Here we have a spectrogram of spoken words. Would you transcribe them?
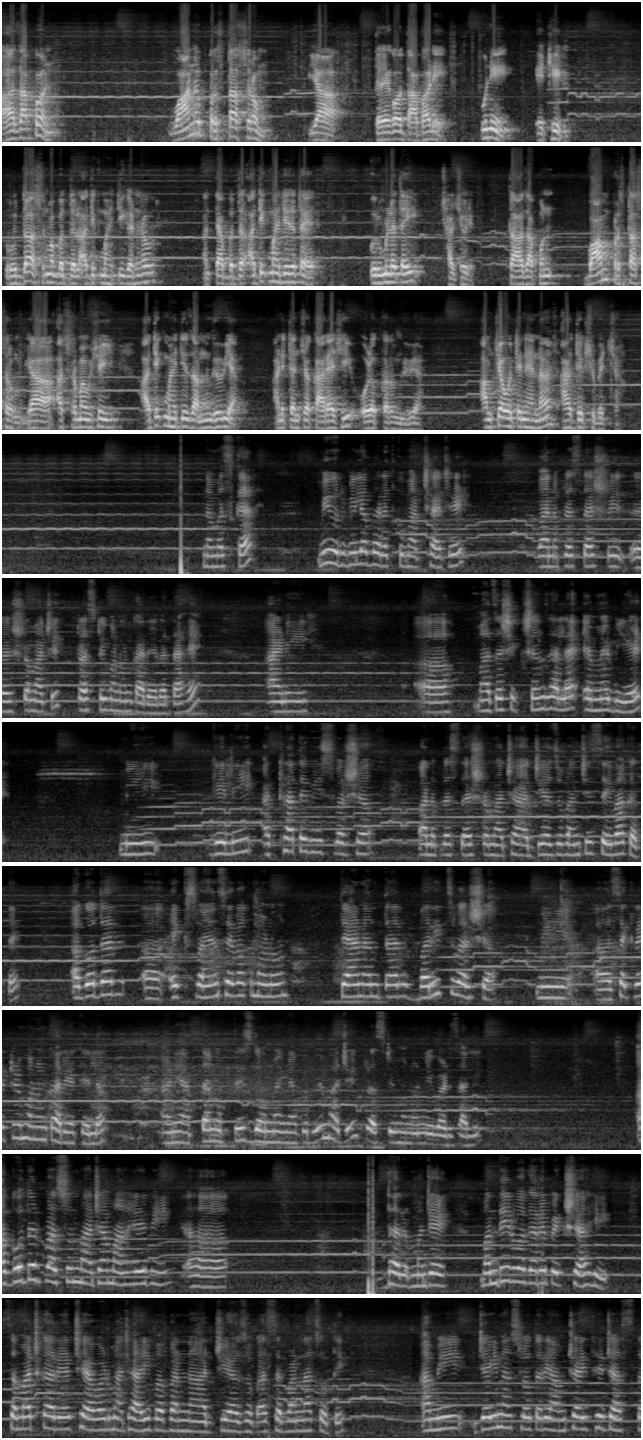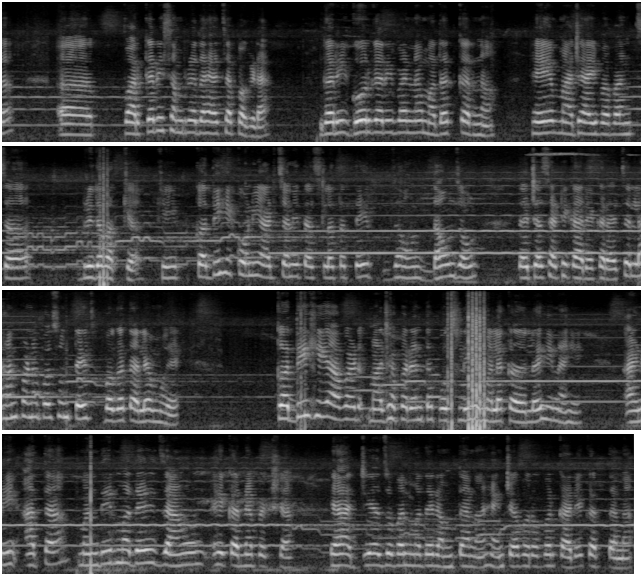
आज आपण वानप्रस्थाश्रम या तळेगाव दाभाडे पुणे येथील वृद्धाश्रमाबद्दल अधिक माहिती घेणार आहोत. आणि त्याबद्दल अधिक माहिती देत आहेत उर्मिलाताई छाछेडे. तर आज आपण वामप्रस्थाश्रम या आश्रमाविषयी अधिक माहिती जाणून घेऊया आणि त्यांच्या कार्याची ओळख करून घेऊया. आमच्या वतीने ह्यांना हार्दिक शुभेच्छा. नमस्कार. मी उर्मिला भरतकुमार छाजेड वानप्रस्थाश्री श्रमाची ट्रस्टी म्हणून कार्यरत आहे. आणि माझं शिक्षण झालं आहे एम ए बी एड मी गेली अठरा ते वीस वर्ष वानप्रस्थाश्रमाच्या आजी आजोबांची सेवा करते. अगोदर एक स्वयंसेवक म्हणून त्यानंतर बरीच वर्ष मी सेक्रेटरी म्हणून कार्य केलं. आणि आत्ता नुकतीच दोन महिन्यापूर्वी माझी ट्रस्टी म्हणून निवड झाली. अगोदरपासून माझ्या माहेरी धर म्हणजे मंदिर वगैरेपेक्षाही समाजकार्याची आवड माझ्या आईबाबांना आजी आजोबा सर्वांनाच होती. आम्ही जैन असलो तरी आमच्या इथे जास्त वारकरी संप्रदायाचा पगडा गरी गोरगरिबांना मदत करणं हे माझ्या आईबाबांचं ब्रीदवाक्य की कधीही कोणी अडचणीत असलं तर ते जाऊन धावून जाऊन त्याच्यासाठी कार्य करायचं. लहानपणापासून तेच बघत आल्यामुळे कधी ही आवड माझ्यापर्यंत पोचली हे मला कळलंही नाही. आणि आता मंदिरमध्ये जाऊन हे करण्यापेक्षा ह्या आजी आजोबांमध्ये रमताना ह्यांच्याबरोबर कार्य करताना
